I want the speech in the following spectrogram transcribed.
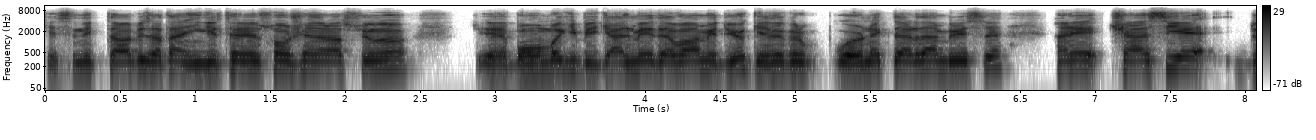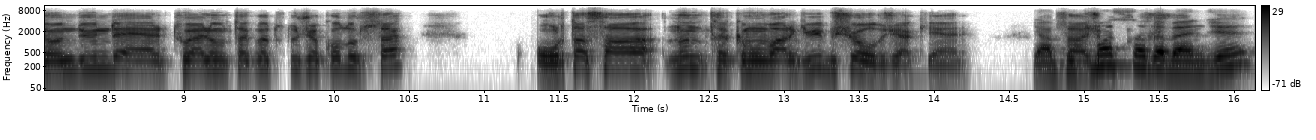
Kesinlikle abi zaten İngiltere'nin son jenerasyonu e, bomba gibi gelmeye devam ediyor. Gallagher bu örneklerden birisi. Hani Chelsea'ye döndüğünde eğer Tuchel'in takla tutacak olursa orta sahanın takımı var gibi bir şey olacak yani. Ya Sadece- tutmazsa da bence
